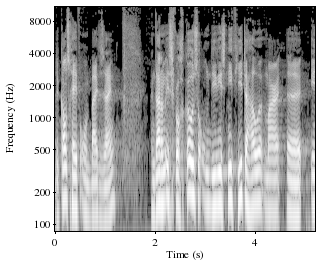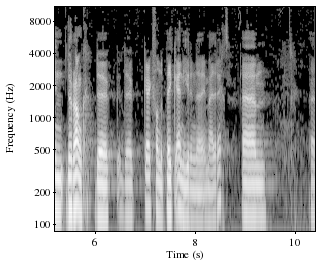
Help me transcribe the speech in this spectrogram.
de kans geven om erbij te zijn. En daarom is ervoor gekozen om die dienst niet hier te houden, maar uh, in de Rank, de, de kerk van de PKN hier in, uh, in. Um, uh,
